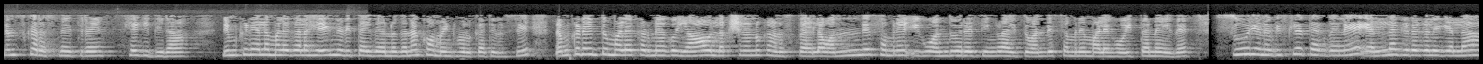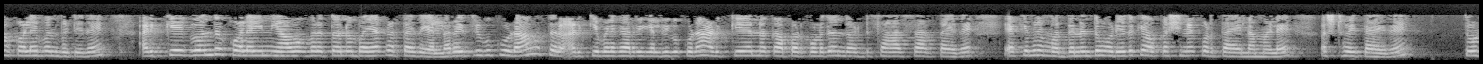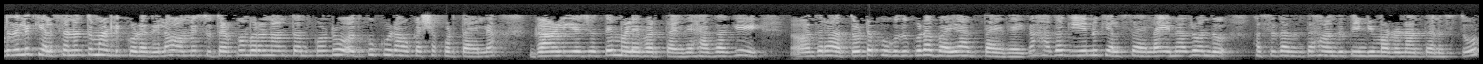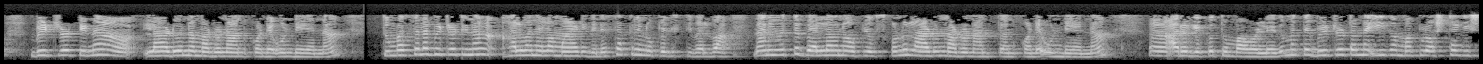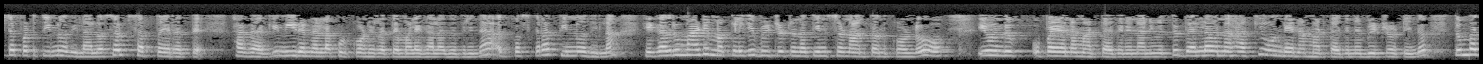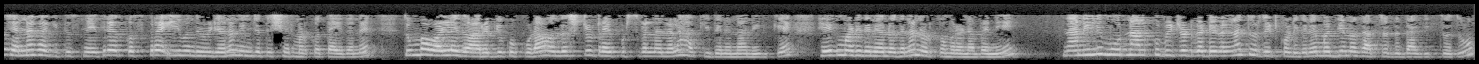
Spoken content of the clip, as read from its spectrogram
ನಮಸ್ಕಾರ ಸ್ನೇಹಿತರೆ, ಹೇಗಿದ್ದೀರಾ? ನಿಮ್ಮ ಕಡೆ ಎಲ್ಲ ಮಳೆಗಾಲ ಹೇಗೆ ನಡೀತಾ ಇದೆ ಅನ್ನೋದನ್ನ ಕಾಮೆಂಟ್ ಮೂಲಕ ತಿಳಿಸಿ. ನಮ್ಮ ಕಡೆ ಅಂತೂ ಮಳೆ ಕಡಿಮೆ ಆಗೋ ಯಾವ ಲಕ್ಷಣನೂ ಕಾಣಿಸ್ತಾ ಇಲ್ಲ. ಒಂದೇ ಸಮನೆ ಈಗ ಒಂದೂವರೆ ತಿಂಗಳಾಯಿತು. ಒಂದೇ ಸಮನೆ ಮಳೆ ಹೋಯ್ತಾನೆ ಇದೆ. ಸೂರ್ಯನ ಬಿಸಿಲು ತೆಗ್ದೇನೆ ಎಲ್ಲ ಗಿಡಗಳಿಗೆಲ್ಲ ಕೊಳೆ ಬಂದ್ಬಿಟ್ಟಿದೆ. ಅಡಿಕೆಗೊಂದು ಕೊಳೆ ಇನ್ನು ಯಾವಾಗ ಬರುತ್ತೋ ಅನ್ನೋ ಭಯ ಕಾಡ್ತಾ ಇದೆ. ಎಲ್ಲ ರೈತರಿಗೂ ಕೂಡ ಅಡಿಕೆ ಬೆಳೆಗಾರರಿಗೆಲ್ಲರಿಗೂ ಕೂಡ ಅಡಿಕೆಯನ್ನು ಕಾಪಾಡ್ಕೊಳ್ಳೋದೇ ಒಂದು ದೊಡ್ಡ ಸಾಹಸ ಆಗ್ತಾ ಇದೆ. ಯಾಕೆಂದ್ರೆ ಮದ್ದನ್ನಂತೂ ಹೊಡೆಯೋದಕ್ಕೆ ಅವಕಾಶನೇ ಕೊಡ್ತಾ ಇಲ್ಲ ಮಳೆ. ಅಷ್ಟು ಹೋಯ್ತಾ ಇದೆ. ತೋಟದಲ್ಲಿ ಕೆಲಸನಂತೂ ಮಾಡ್ಲಿಕ್ಕೆ ಕೊಡೋದಿಲ್ಲ. ಒಮ್ಮೆ ಸುತ್ತಾಡ್ಕೊಂಡ್ ಬರೋಣ ಅಂತ ಅಂದ್ಕೊಂಡ್ರು ಅದಕ್ಕೂ ಕೂಡ ಅವಕಾಶ ಕೊಡ್ತಾ ಇಲ್ಲ. ಗಾಳಿಯ ಜೊತೆ ಮಳೆ ಬರ್ತಾ ಇದೆ. ಹಾಗಾಗಿ ಒಂಥರ ತೋಟಕ್ಕೆ ಹೋಗೋದು ಕೂಡ ಭಯ ಆಗ್ತಾ ಇದೆ ಈಗ. ಹಾಗಾಗಿ ಏನು ಕೆಲಸ ಇಲ್ಲ. ಏನಾದ್ರೂ ಒಂದು ಹೊಸದಾದಂತಹ ಒಂದು ತಿಂಡಿ ಮಾಡೋಣ ಅಂತ ಅನಿಸ್ತು. ಬೀಟ್ರೊಟ್ಟಿನ ಲಾಡುವನ್ನ ಮಾಡೋಣ ಅನ್ಕೊಂಡೆ ಉಂಡೆಯನ್ನ. ತುಂಬಾ ಸಲ ಬೀಟ್ರೊಟ್ಟಿನ ಹಲ್ವನೆಲ್ಲ ಮಾಡಿದ್ದೇನೆ. ಸಕ್ಕರೆನ ಉಪಯೋಗಿಸ್ತೀವಲ್ವಾ? ನಾನು ಇವತ್ತು ಬೆಲ್ಲವನ್ನ ಉಪಯೋಗಿಸ್ಕೊಂಡು ಲಾಡು ಮಾಡೋಣ ಅಂತ ಅಂದ್ಕೊಂಡೆ ಉಂಡೆಯನ್ನ. ಆರೋಗ್ಯಕ್ಕೂ ತುಂಬಾ ಒಳ್ಳೆಯದು ಮತ್ತೆ ಬೀಟ್ರೂಟ್ ಅನ್ನ ಈಗ ಮಕ್ಕಳು ಅಷ್ಟಾಗಿ ಇಷ್ಟಪಟ್ಟು ತಿನ್ನೋದಿಲ್ಲ ಅಲ್ವಾ? ಸ್ವಲ್ಪ ಸಪ್ಪೆ ಇರುತ್ತೆ. ಹಾಗಾಗಿ ನೀರನ್ನೆಲ್ಲ ಕುಡ್ಕೊಂಡಿರುತ್ತೆ ಮಳೆಗಾಲದ್ರಿಂದ ಅದಕ್ಕೋಸ್ಕರ ತಿನ್ನೋದಿಲ್ಲ. ಹೇಗಾದ್ರೂ ಮಾಡಿ ಮಕ್ಕಳಿಗೆ ಬೀಟ್ರೂಟ್ ಅನ್ನ ತಿನ್ಸೋಣ ಅಂತ ಅಂದ್ಕೊಂಡು ಈ ಒಂದು ಉಪಾಯನ ಮಾಡ್ತಾ ಇದ್ದೇನೆ. ನಾನು ಇವತ್ತು ಬೆಲ್ಲವನ್ನ ಹಾಕಿ ಉಂಡೆಯನ್ನ ಮಾಡ್ತಾ ಇದ್ದೇನೆ ಬೀಟ್ರೂಟ್ ಇಂದು ತುಂಬಾ ಚೆನ್ನಾಗಾಗಿತ್ತು ಸ್ನೇಹಿತರೆ. ಅದಕ್ಕೋಸ್ಕರ ಈ ಒಂದು ವಿಡಿಯೋನ ನಿಮ್ ಜೊತೆ ಶೇರ್ ಮಾಡ್ಕೊತಾ ಇದ್ದೇನೆ. ತುಂಬಾ ಒಳ್ಳೇದು ಆರೋಗ್ಯಕ್ಕೂ ಕೂಡ. ಒಂದಷ್ಟು ಡ್ರೈ ಫ್ರೂಟ್ಸ್ ಗಳನ್ನೆಲ್ಲ ಹಾಕಿದ್ದೇನೆ ನಾನು ಇದಕ್ಕೆ. ಹೇಗ್ ಮಾಡಿದ್ದೇನೆ ಅನ್ನೋದನ್ನ ನೋಡ್ಕೊಂಬರೋಣ. ಬನ್ನಿ. ನಾನಿಲ್ಲಿ ಮೂರ್ನಾಲ್ಕು ಬೀಟ್ರೂಟ್ ಗಡ್ಡೆಗಳನ್ನ ತುರಿದಿಟ್ಕೊಂಡಿದ್ದೇನೆ. ಮಧ್ಯಮ ಗಾತ್ರದ್ದಾಗಿತ್ತು ಅದು.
